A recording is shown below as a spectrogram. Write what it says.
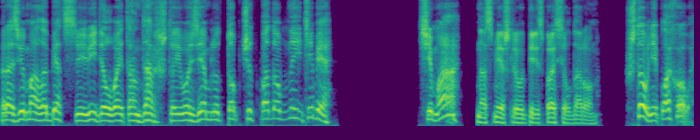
«Разве мало бедствий видел Вайтандар, что его землю топчут подобные тебе?» «Тьма?» — насмешливо переспросил Дарон. «Что в ней плохого?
